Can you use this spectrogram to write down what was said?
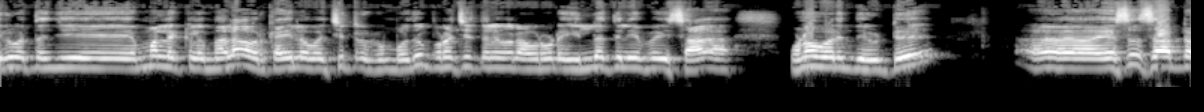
இருபத்தஞ்சி எம்எல்ஏக்கள் மேலே அவர் கையில் வச்சுட்டு இருக்கும்போது புரட்சித் தலைவர் அவரோட இல்லத்திலேயே போய் சா உணவருந்து விட்டு எஸ்எஸ்ஆர்ட்ட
